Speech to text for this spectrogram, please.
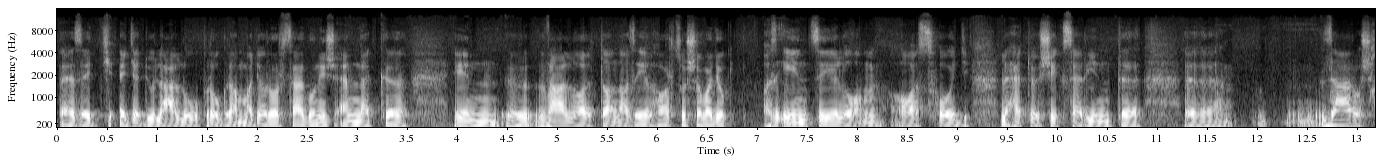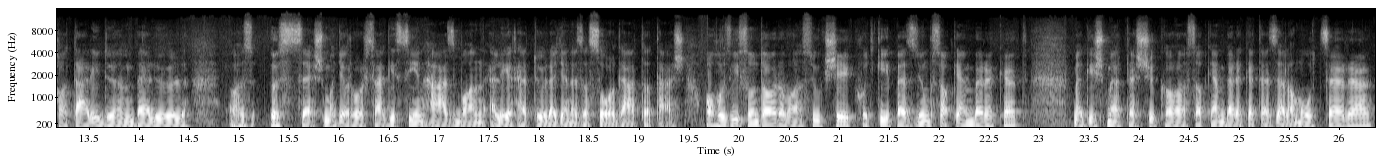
ez egy egyedülálló program Magyarországon is, ennek én vállaltan az élharcosa vagyok. Az én célom az, hogy lehetőség szerint záros határidőn belül az összes magyarországi színházban elérhető legyen ez a szolgáltatás. Ahhoz viszont arra van szükség, hogy képezzünk szakembereket, megismertessük a szakembereket ezzel a módszerrel,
